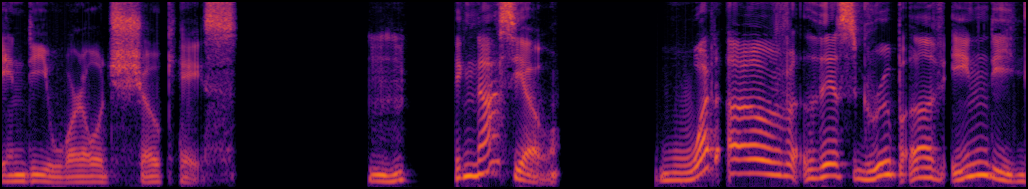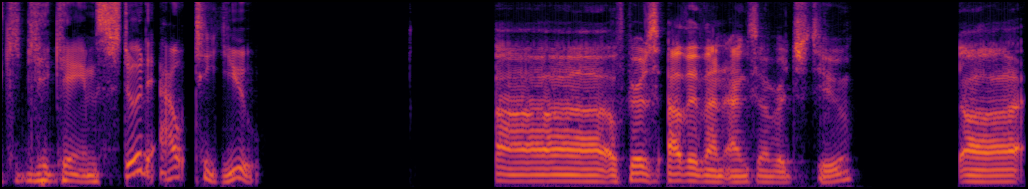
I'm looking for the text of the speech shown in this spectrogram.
Indie World Showcase. Mhm. Ignacio, what of this group of indie g- games stood out to you? Uh, of course, other than Axiom Verge 2. Uh,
